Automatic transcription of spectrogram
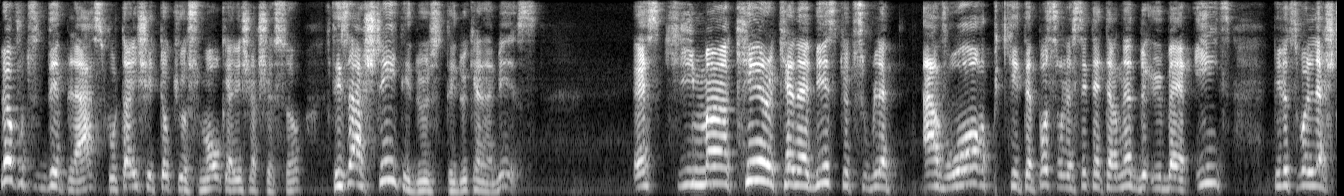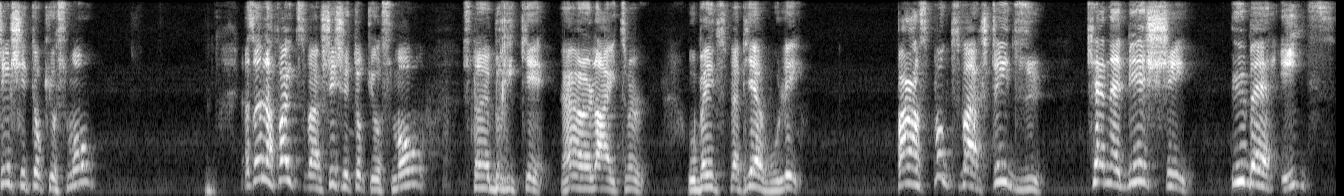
Là, faut que tu te déplaces, faut aller chez Tokyo Smoke, aller chercher ça. T'es acheté tes deux, tes deux cannabis. Est-ce qu'il manquait un cannabis que tu voulais avoir puis qui était pas sur le site internet de Uber Eats, puis là tu vas l'acheter chez Tokyo Smoke? La seule affaire que tu vas acheter chez Tokyo Smoke, c'est un briquet, hein, un lighter ou bien du papier à rouler. Pense pas que tu vas acheter du cannabis chez Uber Eats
